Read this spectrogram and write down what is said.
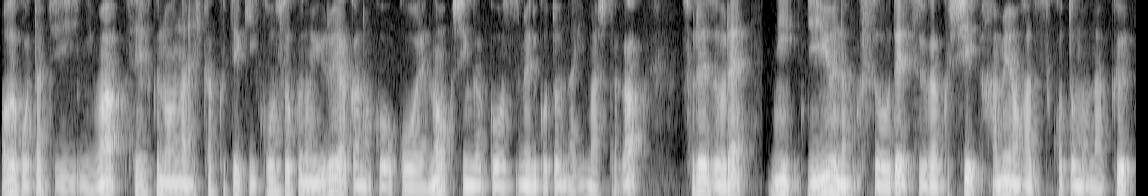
我が子たちには制服のない比較的高速の緩やかな高校への進学を進めることになりましたがそれぞれに自由な服装で通学し羽目を外すこともなく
